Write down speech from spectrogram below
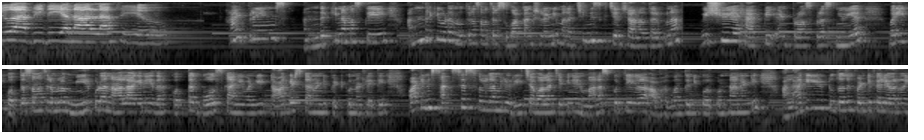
you happy day hi friends అందరికీ నమస్తే. అందరికీ కూడా నూతన సంవత్సర శుభాకాంక్షలు అండి మన చిన్నిస్ కిచెన్ ఛానల్ తరపున. Wish you a happy and prosperous new year. మరి కొత్త సంవత్సరంలో మీరు కూడా నాలాగనే ఏదైనా కొత్త గోల్స్ కానివ్వండి టార్గెట్స్ కానివ్వండి పెట్టుకున్నట్లయితే వాటిని సక్సెస్ఫుల్గా మీరు రీచ్ అవ్వాలని చెప్పి నేను మనస్ఫూర్తిగా ఆ భగవంతుని కోరుకుంటున్నానండి. అలాగే టూ థౌజండ్ ట్వంటీ ఫైవ్లో ఎవరైనా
